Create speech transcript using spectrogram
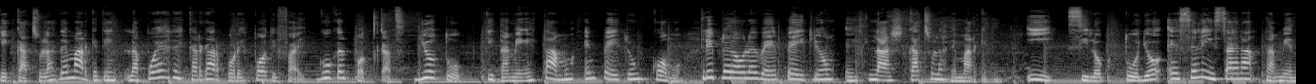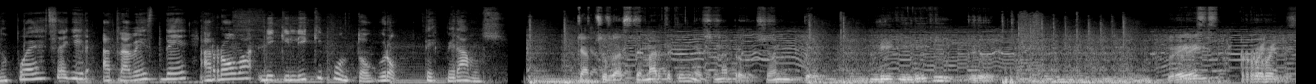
que Cápsulas de Marketing la puedes descargar por Spotify, Google Podcasts, YouTube y también estamos en Patreon como www.patreon slash cápsulas de marketing. Y si lo tuyo es el Instagram, también nos puedes seguir a través de arroba likiliki.group. Te esperamos. Cápsulas de Marketing es una producción de Likiliki Group. Grace Reyes.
